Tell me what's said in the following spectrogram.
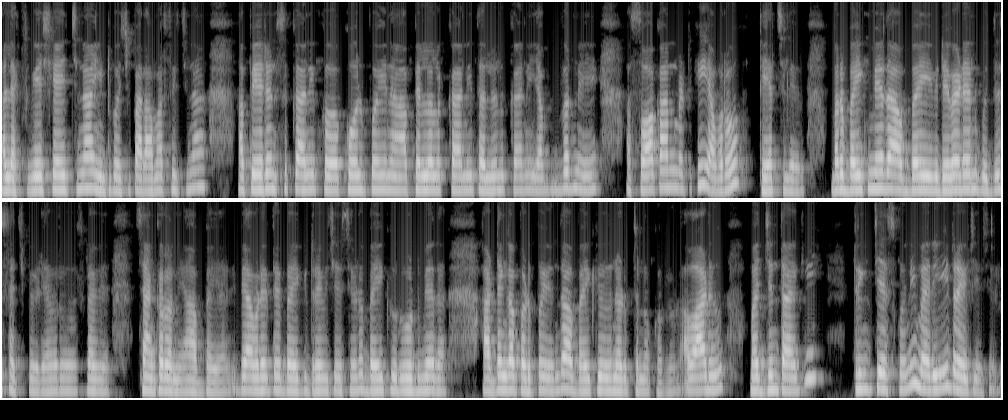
వాళ్ళు ఎక్స్గ్రేషియా ఇచ్చినా ఇంటికి వచ్చి పరామర్శ ఇచ్చినా ఆ పేరెంట్స్కి కానీ కోల్పోయిన పిల్లలకు కానీ తల్లులకు కానీ ఎవరిని ఆ శోకాన్ని బట్టికి ఎవరో తీర్చలేరు. మరి బైక్ మీద ఆ అబ్బాయి డివైడ్ అయిన గుద్ది చచ్చిపోయాడు. ఎవరు? శంకర్ అని ఆ అబ్బాయి ఎవడైతే బైక్ డ్రైవ్ చేసాడో బైక్ రోడ్డు మీద అడ్డంగా పడిపోయిందో ఆ బైక్ నడుపుతున్న కుర్రాడు. వాడు మద్యం తాగి డ్రింక్ చేసుకొని మరీ డ్రైవ్ చేశాడు.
